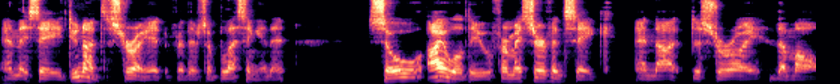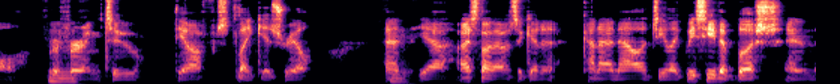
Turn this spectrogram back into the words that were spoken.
and they say, Do not destroy it, for there's a blessing in it, so I will do for my servant's sake, and not destroy them all, Mhm. referring to the off like Israel. And yeah, I just thought that was a good uh, kind of analogy. Like we see the bush, and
